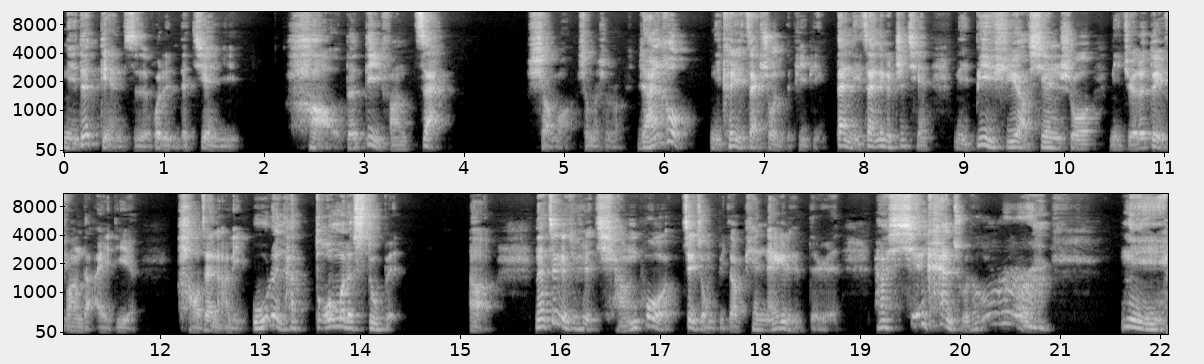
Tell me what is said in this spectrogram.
你的点子或者你的建议好的地方在什么什么什么，然后你可以再说你的批评。但你在那个之前，你必须要先说你觉得对方的 idea 好在哪里，无论他多么的 stupid 啊！那这个就是强迫这种比较偏 negative 的人，他先看出他说、你。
